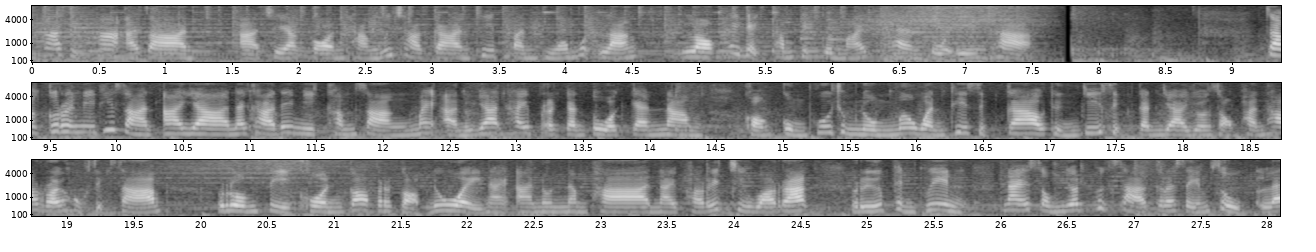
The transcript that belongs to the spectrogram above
255 อาจารย์ อาชญากรทางวิชาการที่ปั่นหัวมุดหลัง หลอกให้เด็กทำผิดกฎหมายแทนตัวเองค่ะ จากกรณีที่ศาลอาญานะคะได้มีคำสั่งไม่อนุญาตให้ประกันตัวแกนนำของกลุ่มผู้ชุมนุมเมื่อวันที่ 19 ถึง 20 กันยายน 2563 รวม 4 คนก็ประกอบด้วย นายอานนท์นำพา นายภริชชีวรักษ์ หรือเพนกวิน นายสมยศพฤกษาเกษมสุข และ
